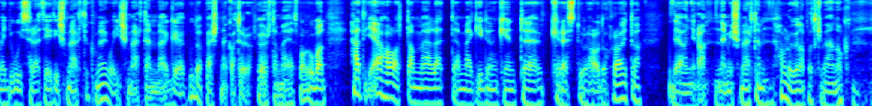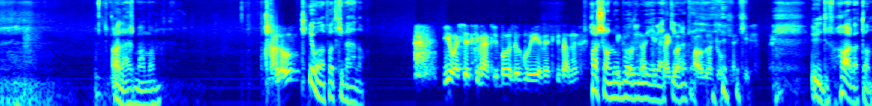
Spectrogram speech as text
egy új szeretét ismertük meg, vagy ismertem meg Budapestnek a törökört, amelyet valóban, hát így elhaladtam mellette, meg időnként keresztül haladok rajta, de annyira nem ismertem. Halló, jó napot kívánok! Adásban van. Halló? Jó napot kívánok! Jó estét kívánok, és boldog új évet kívánok! Hasonló boldog új évet kívánok! Üdv, hallgatom!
